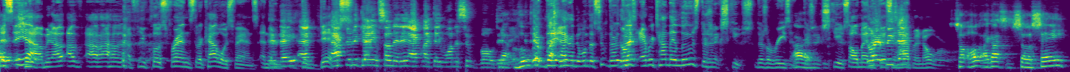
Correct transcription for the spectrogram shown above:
right, so- yeah, I mean, I, I've I have a few close friends that are Cowboys fans, and they're, And they they're act, dicks. after the game Sunday, they act like they won the Super Bowl. Didn't Now, they? who- They're they like- act like they won the Super. There, Go there's, ahead. every time they lose, there's an excuse. There's a reason. All There's an excuse. Oh man, if ahead, this PJ. happened, oh, So hold, I got so say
